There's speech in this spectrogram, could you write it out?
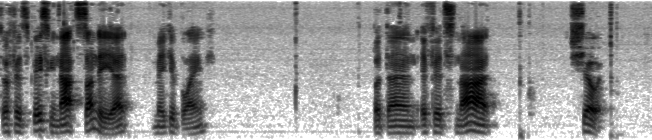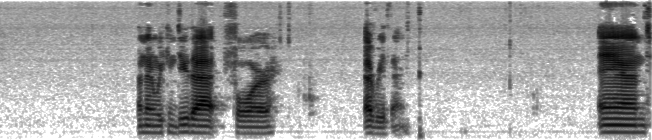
so if it's basically not Sunday yet, make it blank. But then if it's not, show it. And then we can do that for everything. And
